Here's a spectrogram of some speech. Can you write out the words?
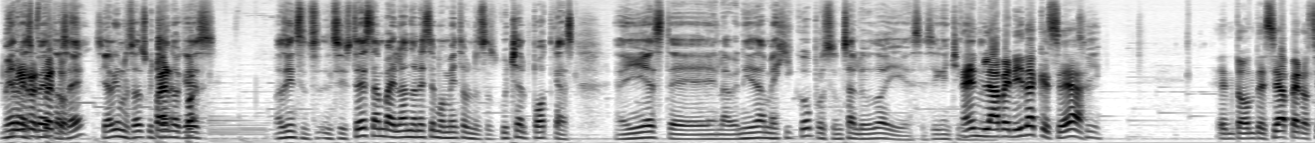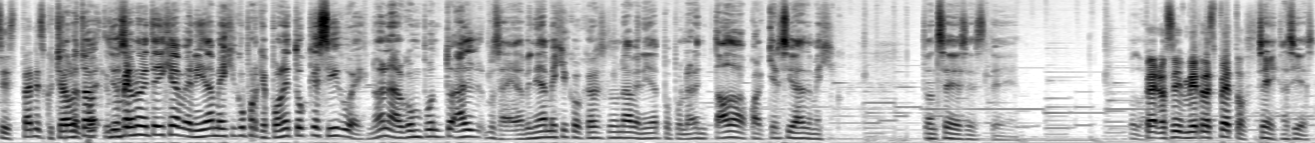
Mis Mis respetos, respetos. ¿eh? Si alguien nos está escuchando que es. Más bien, si, si ustedes están bailando en este momento, nos escucha el podcast ahí este, en la Avenida México, pues un saludo y se siguen chingando. En la avenida que sea. Sí. En donde sea. Pero si están escuchando. El podcast- yo me- solamente dije Avenida México porque pone tú que sí, güey. ¿No? En algún punto. al- o sea, Avenida México creo que es una avenida popular en toda, cualquier ciudad de México. Entonces, este. Pero sí, mis respetos. sí, así es.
